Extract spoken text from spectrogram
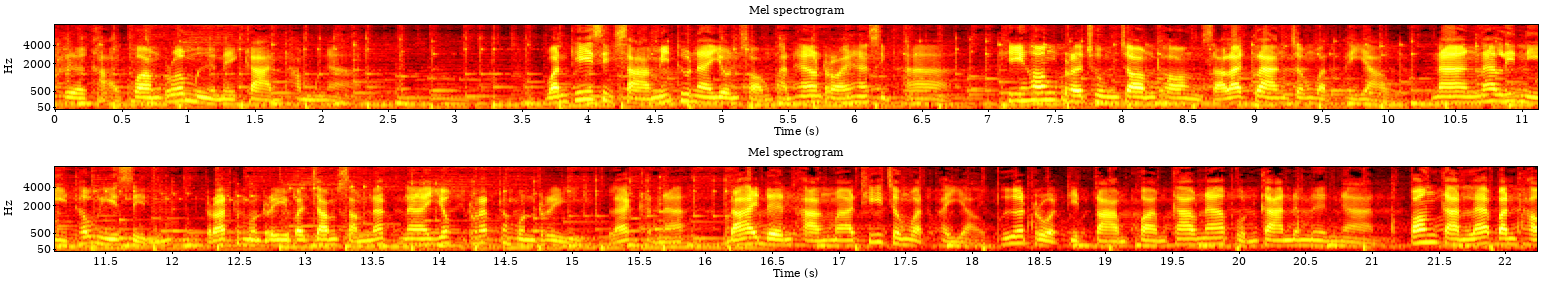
เครือข่ายความร่วมมือในการทำงาน วันที่ 13 มิถุนายน 2555 ที่ห้องประชุมจอมทองสารกลางจังหวัดพะเยา นางนาลินีทวีสิน รัฐมนตรีประจำสำนักนายกรัฐมนตรีและคณะได้เดินทางมาที่จังหวัดพะเยาเพื่อตรวจติดตามความก้าวหน้าผลการดำเนินงาน ป้องกันและบรรเทา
